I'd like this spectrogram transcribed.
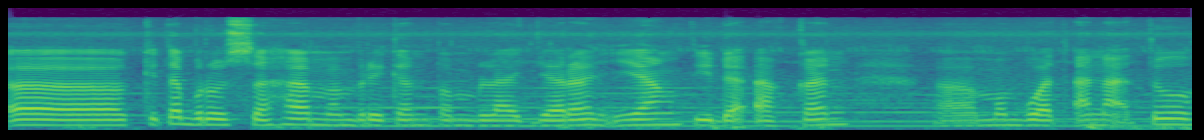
eh, kita berusaha memberikan pembelajaran yang tidak akan eh, membuat anak tuh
